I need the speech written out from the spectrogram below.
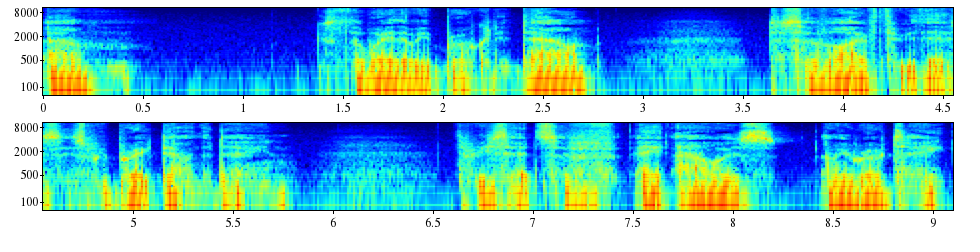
Um, the way that we've broken it down to survive through this is we break down the day in three sets of eight hours, and we rotate.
